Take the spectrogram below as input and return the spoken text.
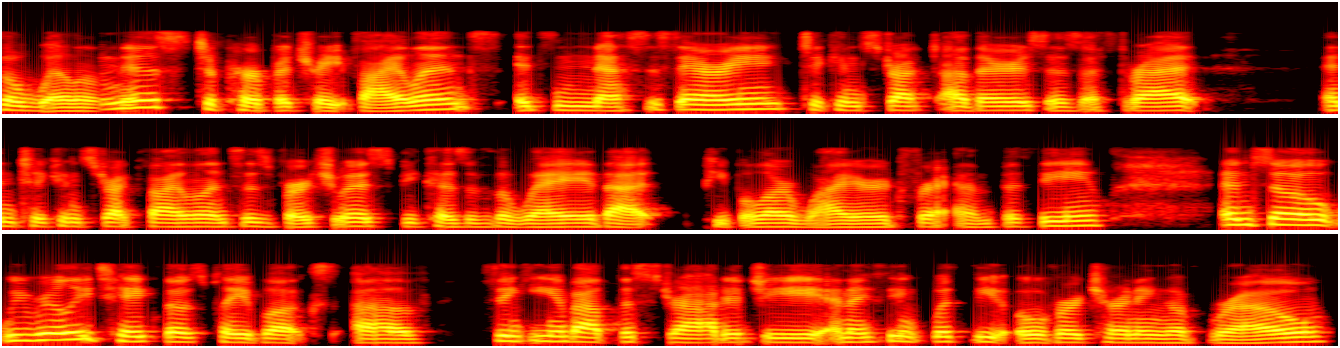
the willingness to perpetrate violence. It's necessary to construct others as a threat and to construct violence as virtuous because of the way that people are wired for empathy. And so we really take those playbooks of thinking about the strategy. And I think with the overturning of Roe,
